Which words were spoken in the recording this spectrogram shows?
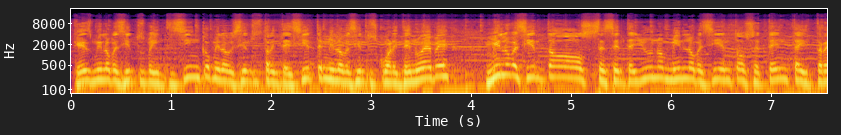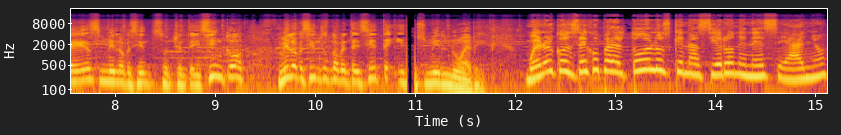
que es 1925, 1937, 1949, 1961, 1973, 1985, 1997 y 2009. Bueno, el consejo para todos los que nacieron en ese año,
